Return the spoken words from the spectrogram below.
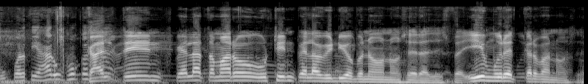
ઉપરથી સારું ફોકસ કાલથી તમારો ઉઠીને પેલા વીડિયો બનાવવાનો છે રાજેશભાઈ. એ મુહૂર્ત કરવાનો છે.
